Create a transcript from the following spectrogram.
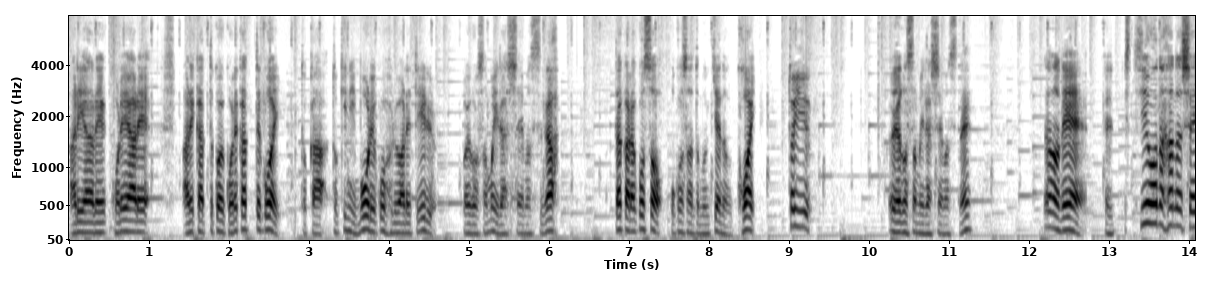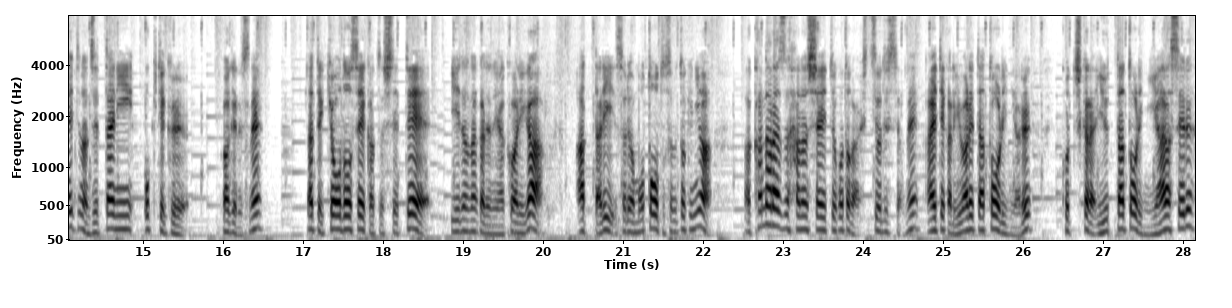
あれあれこれあれあれ買ってこいこれ買ってこいとか時に暴力を振るわれている親御さんもいらっしゃいますがだからこそお子さんと向き合うのが怖いという親御さんもいらっしゃいますね。なので必要な話し合いっていうのは絶対に起きてくるわけですね。だって共同生活してて家の中での役割があったりそれを持とうとする時には必ず話し合いということが必要ですよね。相手から言われた通りにやるこっちから言った通りにやらせる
